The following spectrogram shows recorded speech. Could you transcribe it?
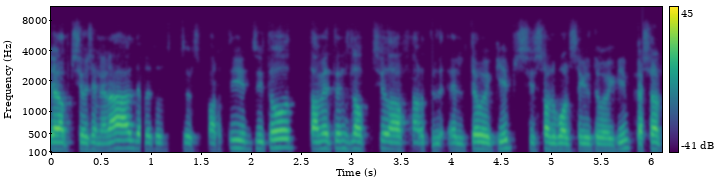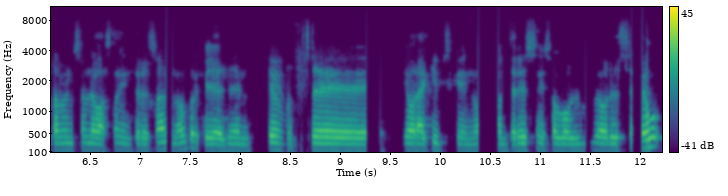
Hi ha l'opció general de tots els partits i tot. També tens l'opció d'agafar el, el teu equip, si sol vols seguir el teu equip, que això també em sembla bastant interessant, no? perquè hi ha gent que potser hi haurà equips que no interessen i sol vol veure el seu.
